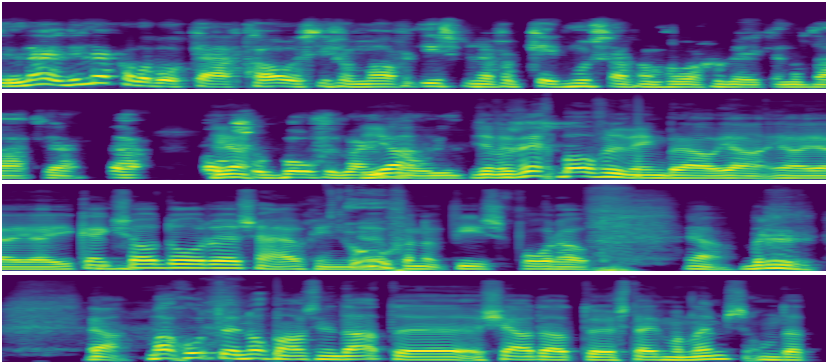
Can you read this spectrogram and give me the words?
Die, die wel op elkaar trouwens, die van Marvin Eastman en van Kate Moussa van vorige week inderdaad. Ja, ja. ook Ja. zo boven de wenkbrauw. ja, recht boven de wenkbrauw. Ja, ja, ja, ja. Je keek zo door eh, zijn huig in, eh, van zijn voorhoofd. Ja, ja. maar goed, eh, nogmaals inderdaad, shout-out Steven Lems om dat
